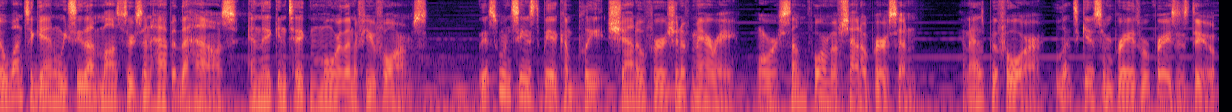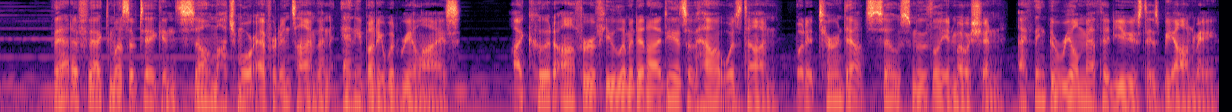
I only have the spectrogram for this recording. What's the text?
So once again, we see that monsters inhabit the house, and they can take more than a few forms. This one seems to be a complete shadow version of Mary, or some form of shadow person. And as before, let's give some praise where praise is due. That effect must have taken so much more effort and time than anybody would realize. I could offer a few limited ideas of how it was done, but it turned out so smoothly in motion, I think the real method used is beyond me.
